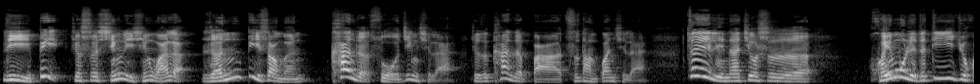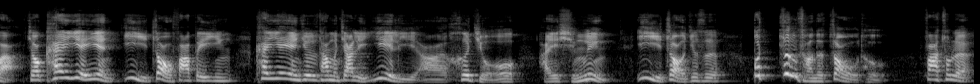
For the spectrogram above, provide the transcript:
礼毕，就是行礼行完了，人闭上门，看着锁进起来，就是看着把祠堂关起来。这里呢，就是。回目里的第一句话叫“开夜宴，亦照发悲音”。开夜宴就是他们家里夜里啊喝酒，还有行令。亦照就是不正常的兆头，发出了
